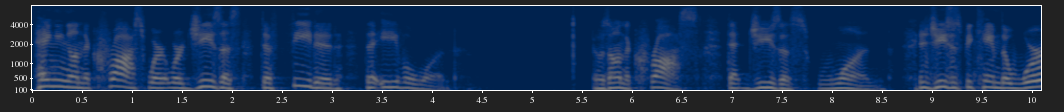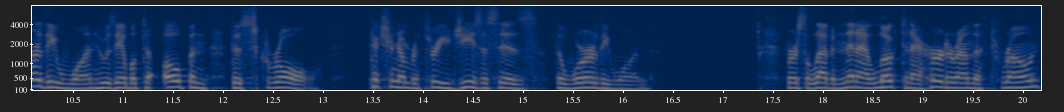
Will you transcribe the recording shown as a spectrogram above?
hanging on the cross where, where Jesus defeated the evil one. It was on the cross that Jesus won. And Jesus became the worthy one who was able to open the scroll. Picture number three Jesus is the worthy one. Verse 11 And then I looked and I heard around the throne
